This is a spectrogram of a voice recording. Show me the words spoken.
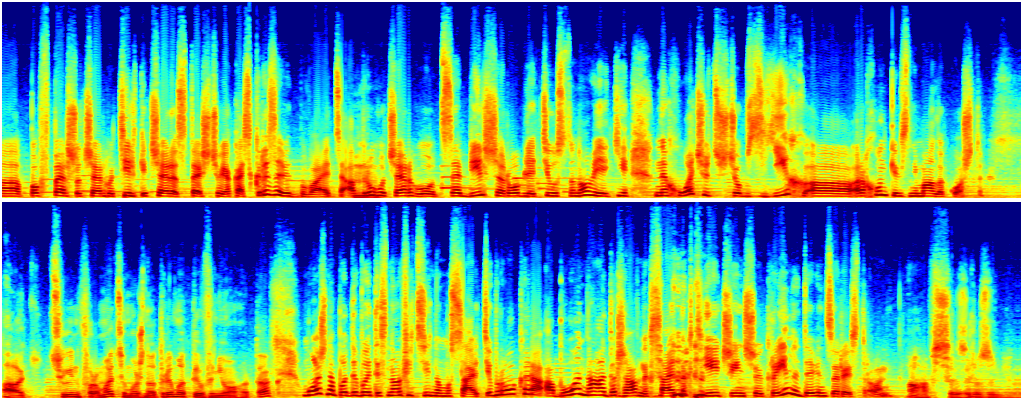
е, по- в першу чергу тільки через те, що якась криза відбувається, а в Мгм. другу чергу це більше роблять ті установи, які не хочуть, щоб з їх е, рахунків знімали кошти. А цю інформацію можна отримати в нього, так? Можна подивитись на офіційному сайті брокера або на державних сайтах тієї чи іншої країни, де він зареєстрований. Ага, все зрозуміло.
